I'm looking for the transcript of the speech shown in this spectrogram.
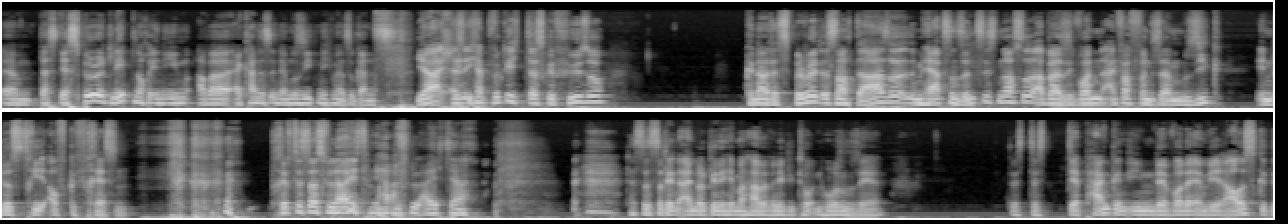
ähm, dass der Spirit lebt noch in ihm, aber er kann es in der Musik nicht mehr so ganz. Ja, darstellen. also ich habe wirklich das Gefühl so, genau, der Spirit ist noch da, so im Herzen sind sie es noch so, aber sie wurden einfach von dieser Musikindustrie aufgefressen. Trifft es das vielleicht? ja, vielleicht, ja. Das ist so den Eindruck, den ich immer habe, wenn ich die Toten Hosen sehe. Das, das, der Punk in ihnen, der wurde irgendwie rausge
